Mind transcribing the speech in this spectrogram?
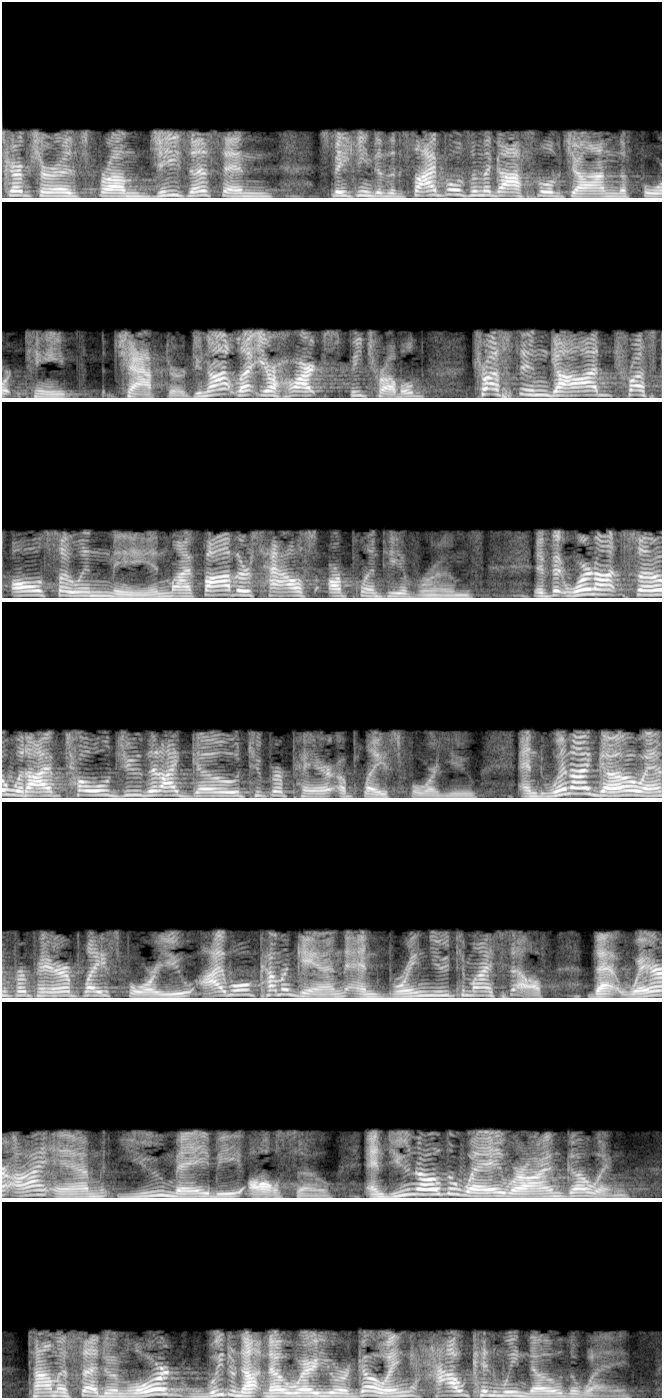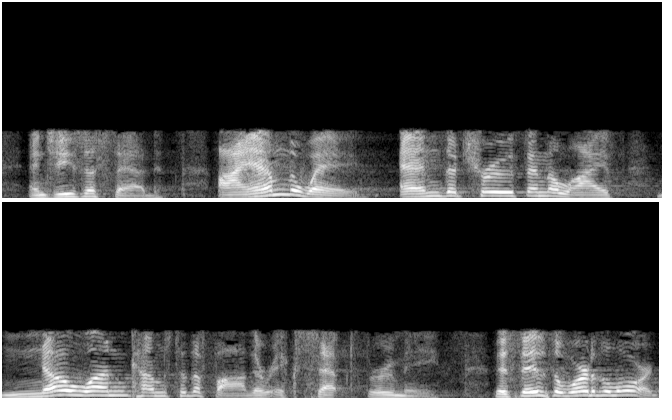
Scripture is from Jesus and speaking to the disciples in the Gospel of John, the 14th chapter. Do not let your hearts be troubled. Trust in God, trust also in me. In my Father's house are plenty of rooms. If it were not so, would I have told you that I go to prepare a place for you? And when I go and prepare a place for you, I will come again and bring you to myself, that where I am, you may be also. And you know the way where I am going. Thomas said to him, Lord, we do not know where you are going. How can we know the way? And Jesus said, I am the way and the truth and the life. No one comes to the Father except through me. This is the word of the Lord.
